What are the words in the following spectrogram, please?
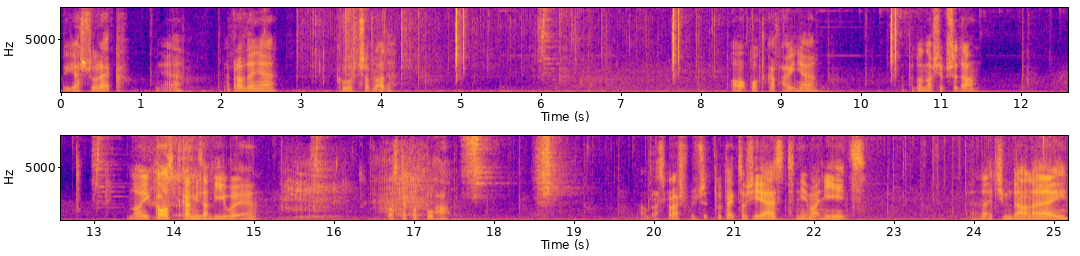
Tych jaszczurek? Nie? Naprawdę nie? Kurczę blade. O, potka fajnie. Na pewno nam się przyda. No i kostka mi zabiły. Kostek podpucha. Dobra, sprawdźmy, czy tutaj coś jest. Nie ma nic. Lecimy dalej.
